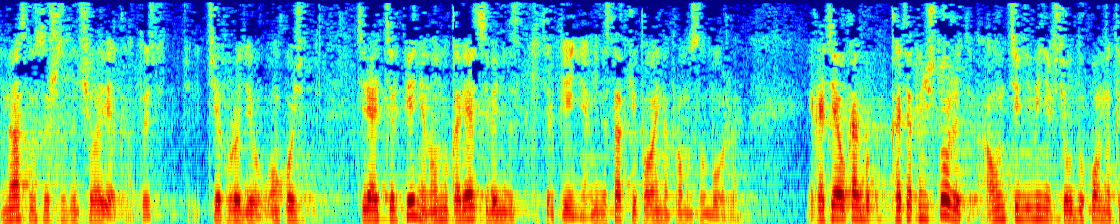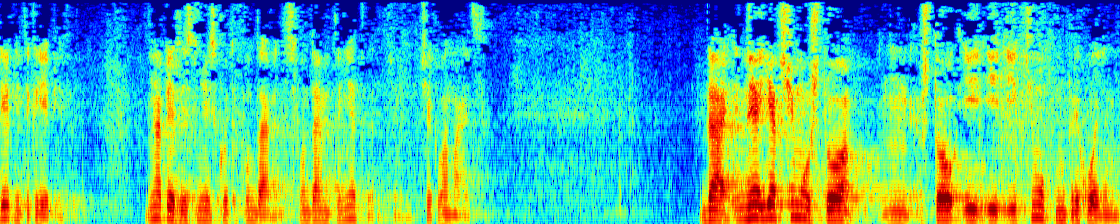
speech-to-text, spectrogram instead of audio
нравственному совершенству человека. То есть человек вроде, он хочет терять терпение, но он укоряет себя в недостатке терпения, в недостатке упования на промысл Божий. И хотя его как бы хотят уничтожить, а он тем не менее все духовно крепнет и крепнет. Ну, опять же, если у него есть какой-то фундамент. Если фундамента нет, человек ломается. Да, я, я к чему, что, что и, и, и к чему мы приходим?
